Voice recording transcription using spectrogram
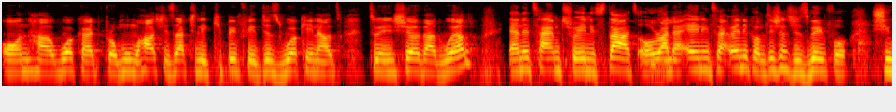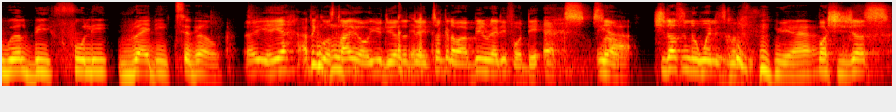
on her workout from home, how she's actually keeping fit, just working out to ensure that, well, anytime training starts, or rather, anytime any competition she's going for, she will be fully ready to go. Uh, yeah, I think it was Tayo or you the other day talking about being ready for day X. So Yeah. she doesn't know when it's going to be. Yeah. But she just,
